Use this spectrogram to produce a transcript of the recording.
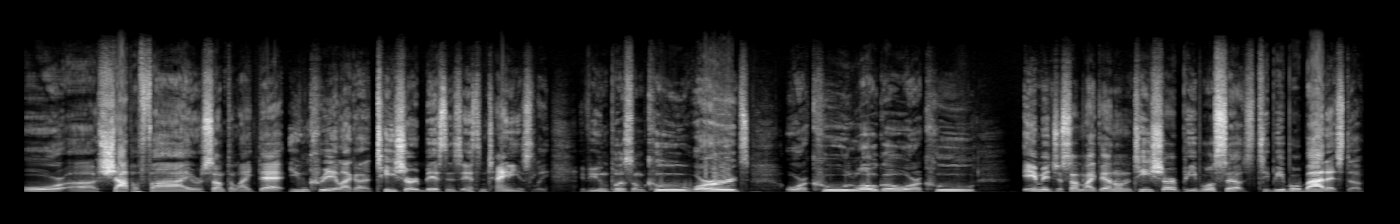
or uh, Shopify or something like that, you can create like a t-shirt business instantaneously. If you can put some cool words or a cool logo or a cool image or something like that on a t-shirt, people sell people buy that stuff.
